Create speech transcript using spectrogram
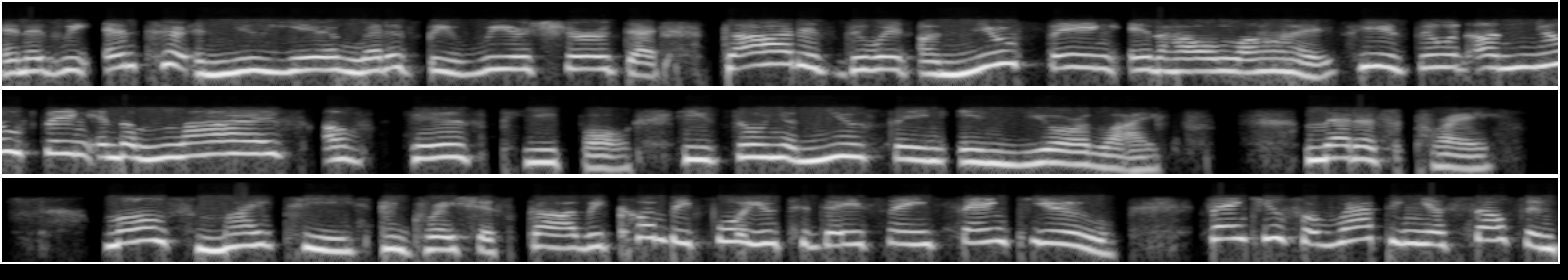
And as we enter a new year, let us be reassured that God is doing a new thing in our lives. He is doing a new thing in the lives of His people. He's doing a new thing in your life. Let us pray. Most mighty and gracious God, we come before you today saying thank you. Thank you for wrapping yourself in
